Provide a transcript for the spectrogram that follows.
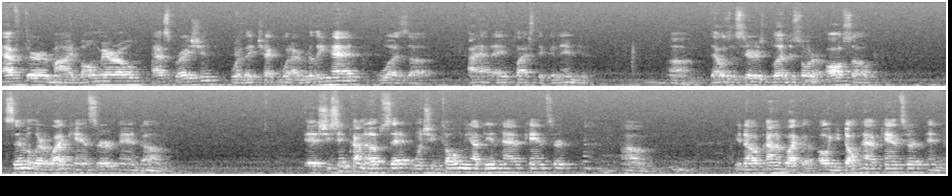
after my bone marrow aspiration, where they checked what I really had, was uh, I had aplastic anemia. Um, that was a serious blood disorder, also similar like cancer, and um, it, she seemed kind of upset when she told me I didn't have cancer. Um, you know, kind of like a, oh, you don't have cancer, and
